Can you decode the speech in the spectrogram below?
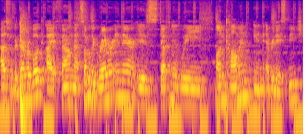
As for the grammar book, I found that some of the grammar in there is definitely uncommon in everyday speech,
